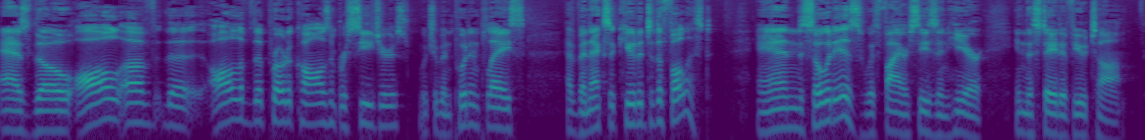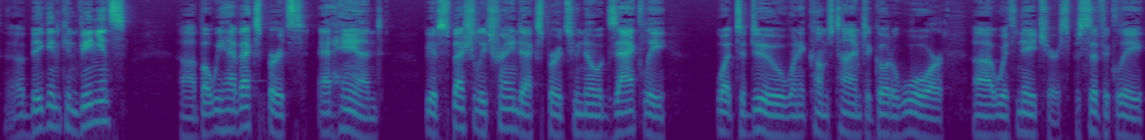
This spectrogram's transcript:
as though all of the all of the protocols and procedures which have been put in place have been executed to the fullest. And so it is with fire season here in the state of Utah. A big inconvenience, uh, but we have experts at hand. We have specially trained experts who know exactly what to do when it comes time to go to war uh, with nature, specifically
